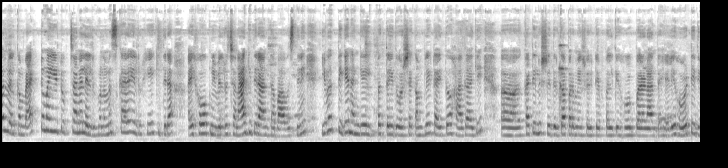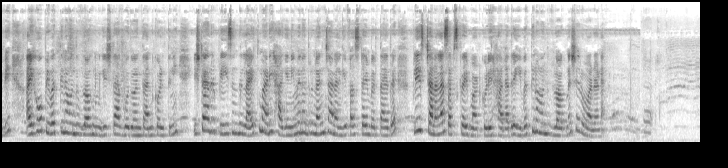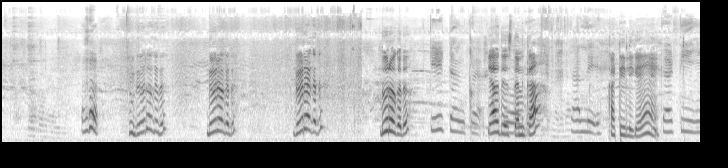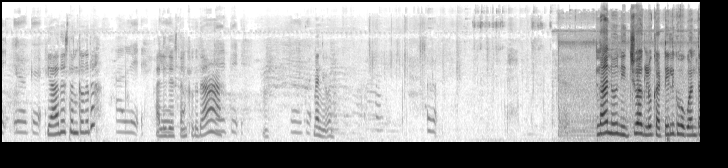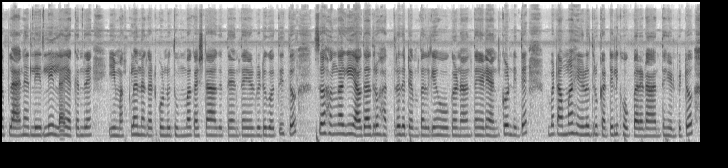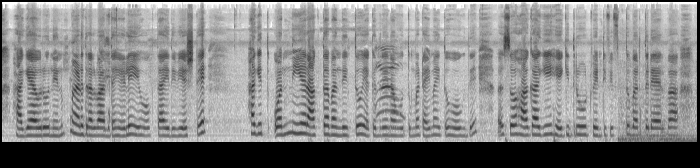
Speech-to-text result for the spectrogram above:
All welcome back to my YouTube channel ಎಲ್ರಿಗೂ ನಮಸ್ಕಾರ. ಎಲ್ಲರೂ ಹೇಗಿದ್ದೀರಾ? ಐ ಹೋಪ್ ನೀವೆಲ್ಲರೂ ಚೆನ್ನಾಗಿದ್ದೀರಾ ಅಂತ ಭಾವಿಸ್ತೀನಿ. ಇವತ್ತಿಗೆ ನನಗೆ ಇಪ್ಪತ್ತೈದು ವರ್ಷ ಕಂಪ್ಲೀಟ್ ಆಯಿತು. ಹಾಗಾಗಿ ಕಟೀಲು ಶ್ರೀ ದುರ್ಗಾ ಪರಮೇಶ್ವರಿ ಟೆಂಪಲ್ಗೆ ಹೋಗಿ ಬರೋಣ ಅಂತ ಹೇಳಿ ಹೊರಟಿದ್ದೀವಿ ಐ ಹೋಪ್ ಇವತ್ತಿನ ಒಂದು ವ್ಲಾಗ್ ನಿಮಗೆ ಇಷ್ಟ ಆಗ್ಬೋದು ಅಂತ ಅಂದ್ಕೊಳ್ತೀನಿ ಇಷ್ಟ ಆದರೆ ಪ್ಲೀಸ್ ಒಂದು ಲೈಕ್ ಮಾಡಿ. ಹಾಗೆ ನೀವೇನಾದರೂ ನನ್ನ ಚಾನಲ್ಗೆ ಫಸ್ಟ್ ಟೈಮ್ ಬರ್ತಾ ಇದ್ರೆ ಪ್ಲೀಸ್ ಚಾನಲ್ನ ಸಬ್ಸ್ಕ್ರೈಬ್ ಮಾಡ್ಕೊಳ್ಳಿ. ಹಾಗಾದರೆ ಇವತ್ತಿನ ಒಂದು ವ್ಲಾಗ್ನ ಶುರು ಮಾಡೋಣ. ದೂರ ಹೋಗೋದು. ದೂರ ಹೋಗೋದು. ದೂರ ಹೋಗೋದು. ದೂರ ಹೋಗೋದು. ಯಾವ ದೇವಸ್ಥಾನಕ್ಕ? ಕಟೀಲಿಗೆ? ಯಾವ ದೇವಸ್ಥಾನಕ್ಕೆ ಹೋಗೋದು? ಅಲ್ಲಿ. ದೇವಸ್ಥಾನಕ್ಕೆ ಹೋಗೋದಾ? ಬನ್ನಿ ಬನ್ನಿ. ನಾನು ನಿಜವಾಗ್ಲೂ ಕಟೀಲಿಗೆ ಹೋಗುವಂಥ ಪ್ಲ್ಯಾನಲ್ಲಿ ಇರಲಿಲ್ಲ. ಯಾಕಂದರೆ ಈ ಮಕ್ಕಳನ್ನು ಕಟ್ಕೊಂಡು ತುಂಬ ಕಷ್ಟ ಆಗುತ್ತೆ ಅಂತ ಹೇಳಿಬಿಟ್ಟು ಗೊತ್ತಿತ್ತು. ಸೊ ಹಾಗಾಗಿ ಯಾವುದಾದ್ರೂ ಹತ್ತಿರದ ಟೆಂಪಲ್ಗೆ ಹೋಗೋಣ ಅಂತ ಹೇಳಿ ಅಂದ್ಕೊಂಡಿದ್ದೆ ಬಟ್ ಅಮ್ಮ ಹೇಳಿದ್ರು ಕಟೀಲಿಗೆ ಹೋಗಿ ಬರೋಣ ಅಂತ ಹೇಳಿಬಿಟ್ಟು. ಹಾಗೆ ಅವರು ನೆನಪು ಮಾಡಿದ್ರಲ್ವ ಅಂತ ಹೇಳಿ ಹೋಗ್ತಾ ಇದ್ದೀವಿ ಅಷ್ಟೇ. ಹಾಗೆ ಒನ್ ಇಯರ್ ಆಗ್ತಾ ಬಂದಿತ್ತು, ಯಾಕಂದರೆ ನಾವು ತುಂಬ ಟೈಮ್ ಆಯಿತು ಹೋಗದೆ. ಸೊ ಹಾಗಾಗಿ ಹೇಗಿದ್ದರೂ ಟ್ವೆಂಟಿ ಫಿಫ್ತ್ ಬರ್ತ್ಡೇ ಅಲ್ವಾ?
